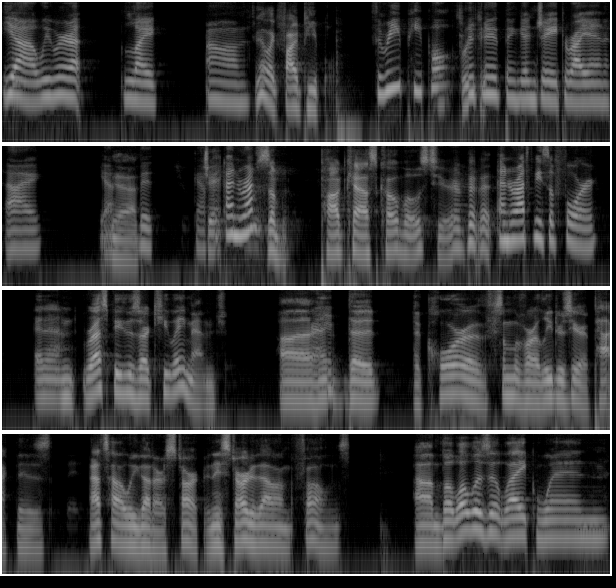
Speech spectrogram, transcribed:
Yeah, we were at like um Yeah, like five people. three people. Three I think, and Jake, Ryan, and I. Yeah. Yeah. Jake and Rusty. a podcast co-host here, And Rusty's a four. And then Rusty, who's our QA manager. Uh, Right. the the core of some of our leaders here at PacBiz that's how we got our start, and they started out on the phones. Um, but what was it like when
